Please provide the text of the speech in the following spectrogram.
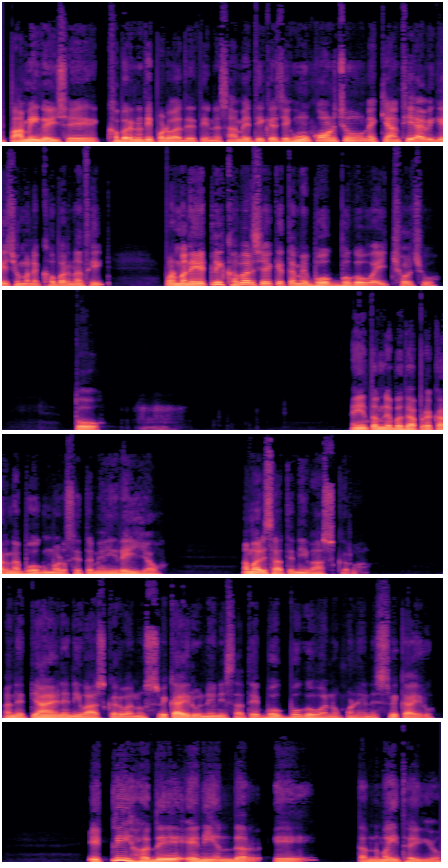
પામી ગઈ છે ખબર નથી પડવા દેતી અને સામેથી કહે છે, હું કોણ છું ને ક્યાંથી આવી ગઈ છું, મને ખબર નથી, પણ મને એટલી ખબર છે કે તમે ભોગ ભોગવવા ઈચ્છો છો. તો અહીં તમને બધા પ્રકારના ભોગ મળશે, તમે અહીં રહી જાઓ, અમારી સાથે નિવાસ કરો. અને ત્યાં એણે નિવાસ કરવાનું સ્વીકાર્યું ને એની સાથે ભોગ ભોગવવાનું પણ એને સ્વીકાર્યું. એટલી હદે એની અંદર એ તન્મય થઈ ગયો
